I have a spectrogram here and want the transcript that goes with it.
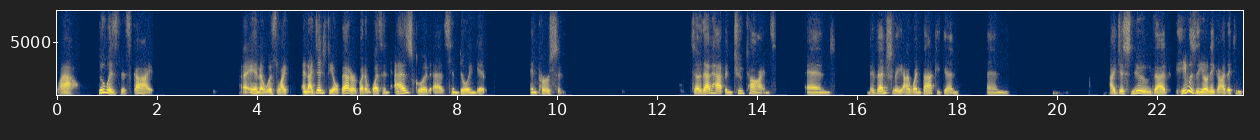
wow, who is this guy? Uh, you know, it was like, and I did feel better, but it wasn't as good as him doing it in person. So that happened two times. And eventually I went back again and I just knew that he was the only guy that can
